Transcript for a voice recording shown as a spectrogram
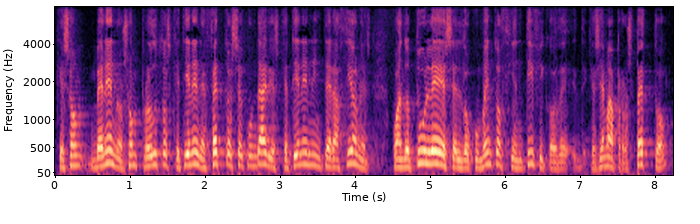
que son venenos, son productos que tienen efectos secundarios, que tienen interacciones. Cuando tú lees el documento científico que se llama prospecto,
